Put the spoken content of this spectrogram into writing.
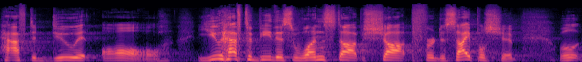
have to do it all, you have to be this one stop shop for discipleship, well,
